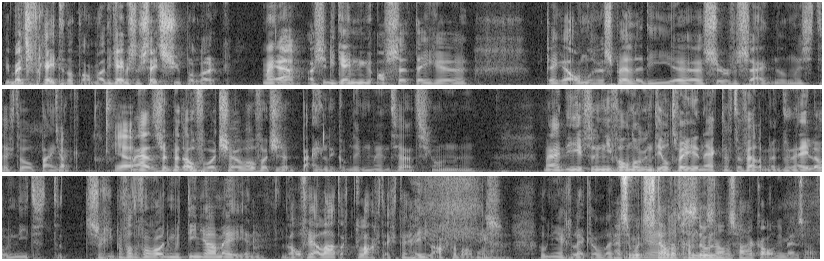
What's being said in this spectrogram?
Mensen vergeten dat dan. Maar die game is nog steeds super leuk. Maar ja, Ja. als je die game nu afzet tegen, tegen andere spellen die eh service zijn... dan is het echt wel pijnlijk. Ja, Maar ja, dat is ook met Overwatch zo. Overwatch is ook pijnlijk op dit moment. Ja, het is gewoon... eh, Maar ja, die heeft in ieder geval nog een deel 2 in active development. En Halo niet. Dat, ze riepen van tevoren, oh, die moet 10 jaar mee. En een half jaar later klaagt echt de hele achterban. Dat is Ja. ook niet echt lekker. lekker. Ja, ze moeten Ja, snel dat wat gaan doen, anders haken al die mensen af.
